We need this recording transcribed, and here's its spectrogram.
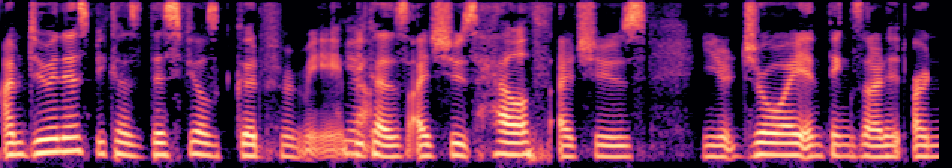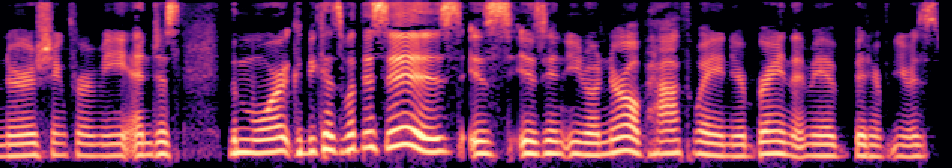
I'm doing this because this feels good for me Yeah. because I choose health. I choose, you know, joy and things that are, are nourishing for me. And just the more, because what this is, is, is in, you know, a neural pathway in your brain that may have been here, you know, has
